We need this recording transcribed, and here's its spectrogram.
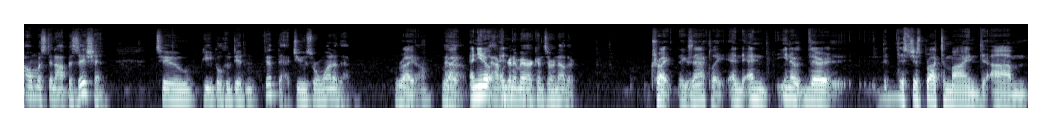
almost an opposition to people who didn't fit that. Jews were one of them. Right. You know? Right. Uh, and you know, African Americans are another. Right. Exactly. And and you know there this just brought to mind um,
